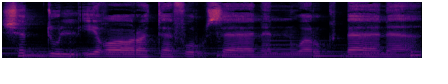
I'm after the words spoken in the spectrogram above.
شدوا الإغارة فرسانا وركبانا.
